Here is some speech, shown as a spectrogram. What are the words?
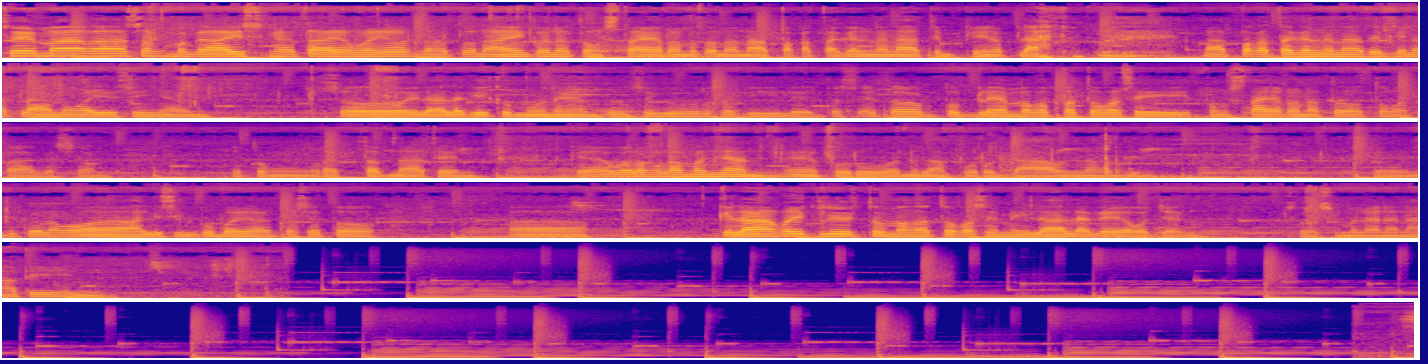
So mga kasang mag-ayos nga tayo ngayon. Natunahin ko na tong styro na to na napakatagal na natin pinaplano. napakatagal na natin pinaplano ayusin yan. So ilalagay ko muna yan doon siguro sa gilid. Tapos ito ang problema ko pa to kasi itong styro na to tumatagas yan. Itong rep tab natin. Kaya walang laman yan. Eh, puro ano lang, puro down lang din. So hindi ko lang kung aalisin ko ba yan. Tapos ito, ah, kailangan ko i-clear itong mga to kasi may ilalagay ako dyan. So simulan na natin.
